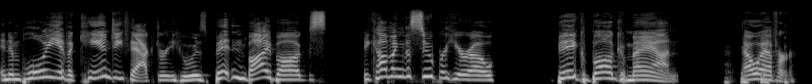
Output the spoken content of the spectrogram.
an employee of a candy factory who is bitten by bugs, becoming the superhero Big Bug Man. However,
